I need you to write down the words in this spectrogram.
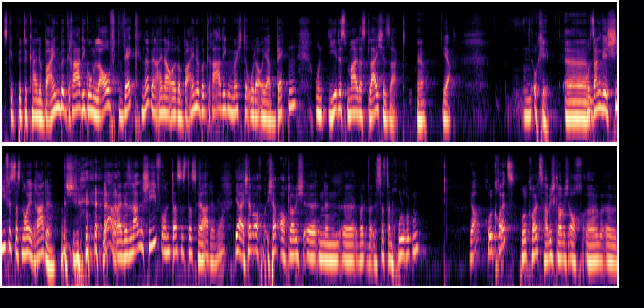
es gibt bitte keine Beinbegradigung, lauft weg, ne, wenn einer eure Beine begradigen möchte oder euer Becken und jedes Mal das Gleiche sagt. Ja. Ja. Okay, ähm, sagen wir, schief ist das neue Gerade. ja, weil wir sind alle schief und das ist das Gerade. Ja. ja. ja, ich habe auch, ich habe auch, glaube ich, äh, einen, äh, was ist das dann, Hohlrücken? Ja, Hohlkreuz. Hohlkreuz habe ich, glaube ich, auch äh, äh,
